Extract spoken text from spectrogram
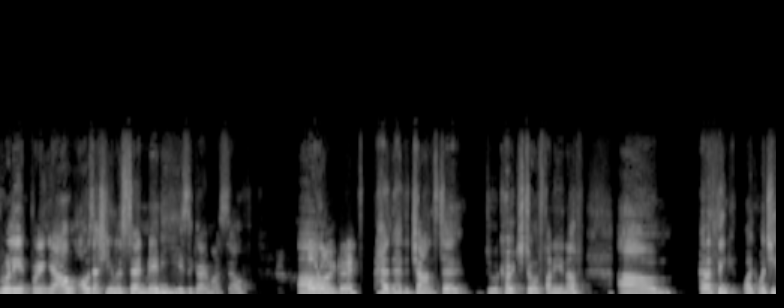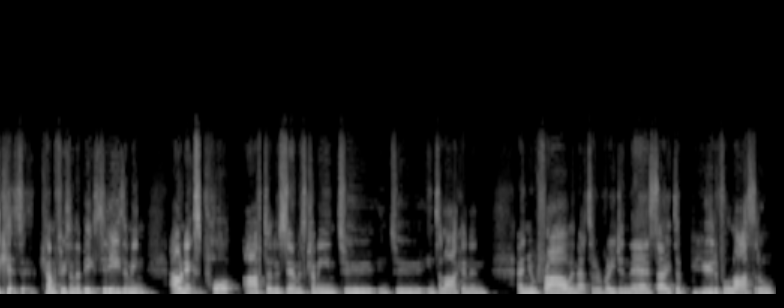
brilliant, brilliant. Yeah, I, I was actually in Lucerne many years ago myself. Um, oh, right, okay. Had, had the chance to do a coach tour, funny enough. Um, and I think once you come through some of the big cities, I mean, our next port after Lucerne was coming into into Interlaken and and Jungfrau and that sort of region there. So it's a beautiful, last little,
